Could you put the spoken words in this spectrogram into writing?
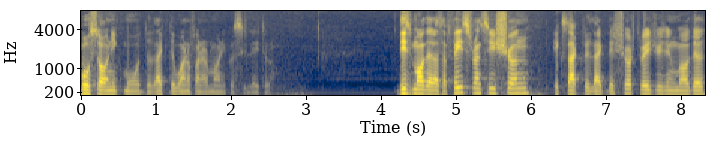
bosonic mode, like the one of an harmonic oscillator. This model has a phase transition, exactly like the short range Ising model.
